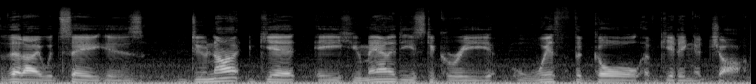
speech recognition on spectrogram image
that I would say is do not get a humanities degree with the goal of getting a job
